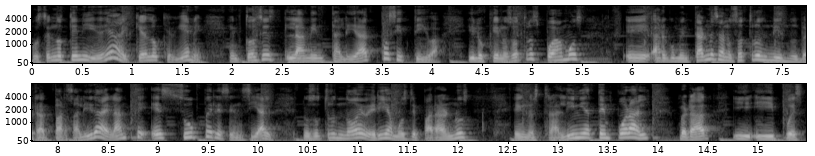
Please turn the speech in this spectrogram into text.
Usted no tiene idea de qué es lo que viene. Entonces, la mentalidad positiva y lo que nosotros podamos eh, argumentarnos a nosotros mismos, ¿verdad? Para salir adelante es súper esencial. Nosotros no deberíamos de pararnos en nuestra línea temporal, ¿verdad? Y, pues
